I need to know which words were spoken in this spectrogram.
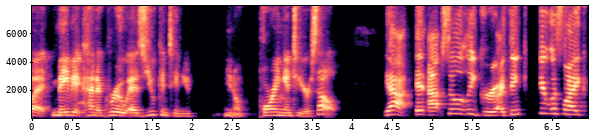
but maybe it kind of grew as you continued, you know, pouring into yourself. Yeah, it absolutely grew. I think it was like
